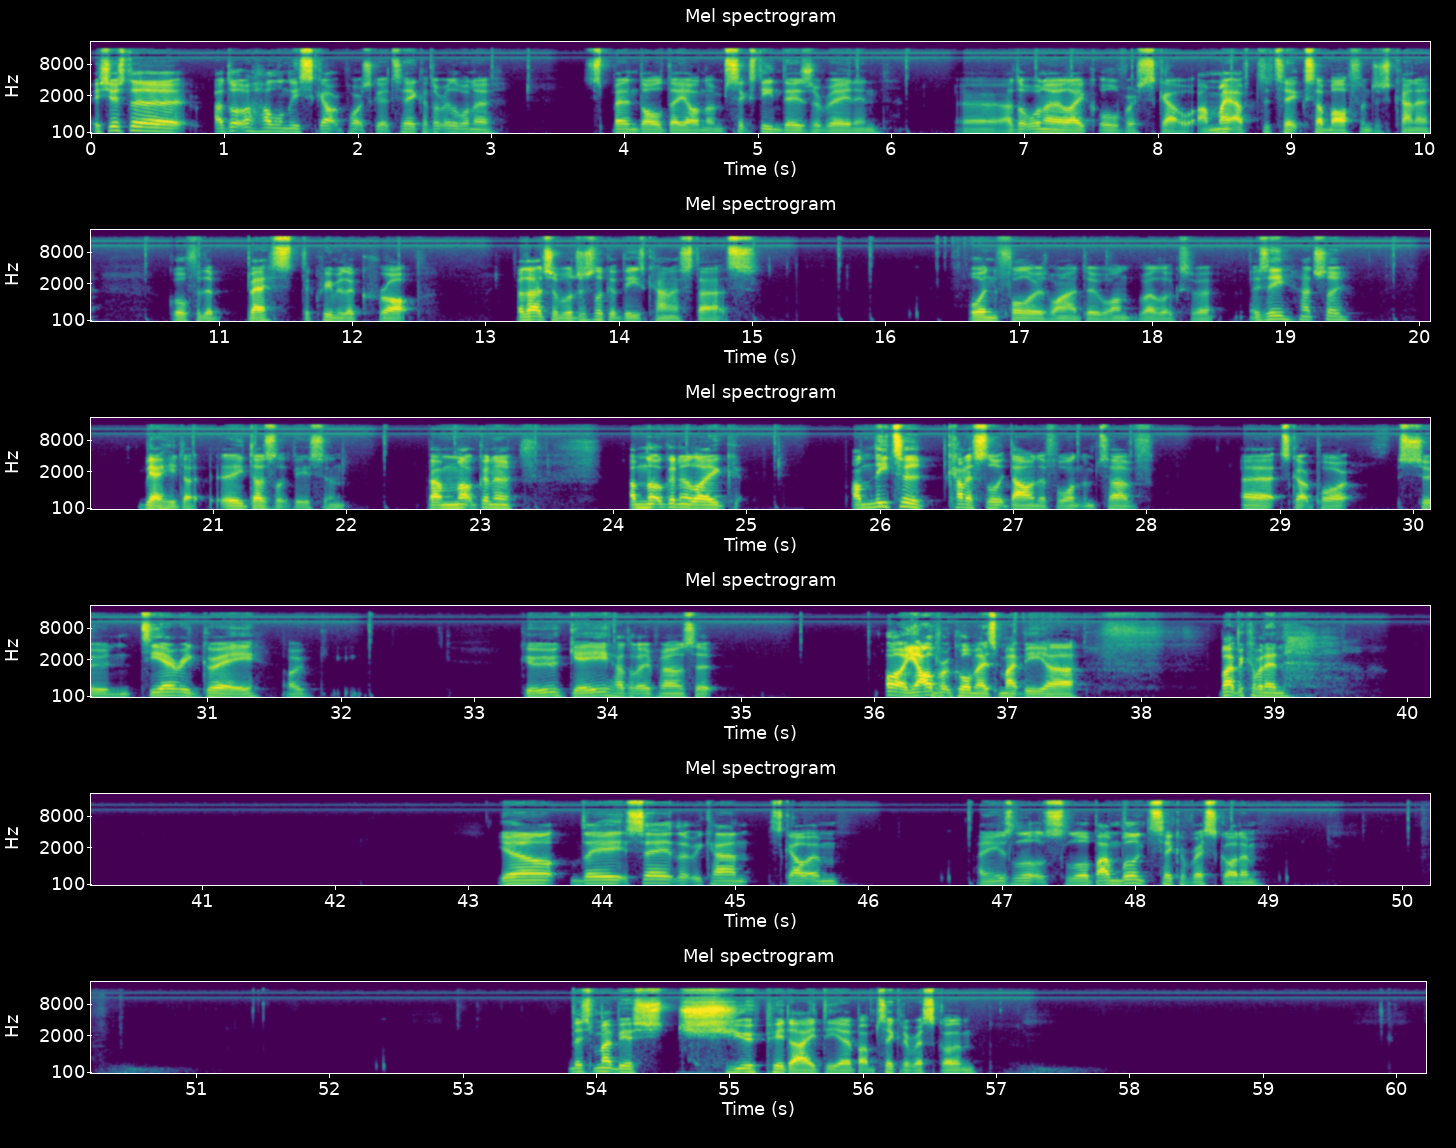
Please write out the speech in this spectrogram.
It's just a... I don't know how long these scout reports are going to take. I don't really want to spend all day on them. 16 days remaining. Uh, I don't want to like over scout. I might have to take some off and just kind of go for the best, the cream of the crop. But actually, we'll just look at these kind of stats. Owen Fuller is one I do want, by the looks of it. Is he actually? Yeah, he does. He does look decent. But I'm not gonna. I'm not gonna like. I'll need to kind of slow it down if I want them to have uh, Scout Report soon. Thierry Gray or Goo Gay, how do I pronounce it? Oh, yeah, Albert Gomez might be uh might be coming in. You know, they say that we can't scout him. And he's a little slow, but I'm willing to take a risk on him. This might be a stupid idea, but I'm taking a risk on him.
